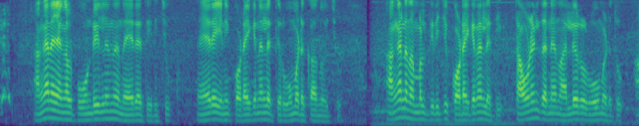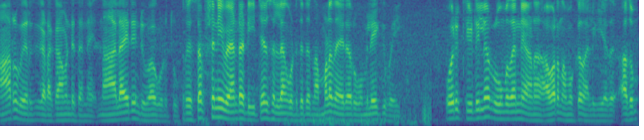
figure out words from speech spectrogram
അങ്ങനെ ഞങ്ങൾ പൂണ്ടിയിൽ നിന്ന് നേരെ തിരിച്ചു. നേരെ ഇനി കൊടൈക്കനാലെത്തി റൂം എടുക്കാമെന്ന് വെച്ചു. അങ്ങനെ നമ്മൾ തിരിച്ച് കൊടൈക്കനാലെത്തി ടൗണിൽ തന്നെ നല്ലൊരു റൂം എടുത്തു. ആറ് പേർക്ക് കിടക്കാൻ വേണ്ടി തന്നെ നാലായിരം രൂപ കൊടുത്തു. റിസപ്ഷനിൽ വേണ്ട ഡീറ്റെയിൽസ് എല്ലാം കൊടുത്തിട്ട് നമ്മൾ നേരെ റൂമിലേക്ക് പോയി. ഒരു കിടിലൻ റൂം തന്നെയാണ് അവർ നമുക്ക് നൽകിയത്. അതും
